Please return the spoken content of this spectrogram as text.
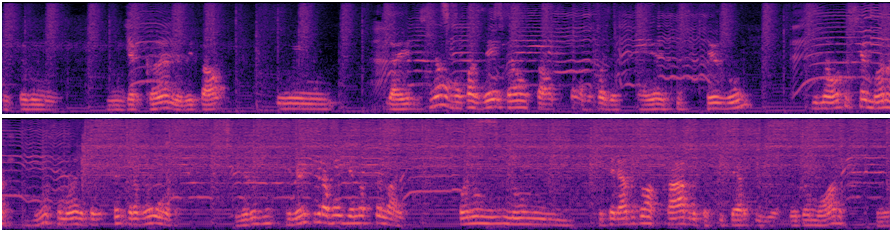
Ele fez um, um intercâmbio e tal. E daí ele disse, não, vou fazer então, tal, tá, vou fazer. Aí a gente fez um, e na outra semana, duas semanas depois, a gente gravou outro. Primeiro, primeiro a gente gravou o Dia Light. Foi num, num, no telhado de uma fábrica aqui perto de onde eu moro, né?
